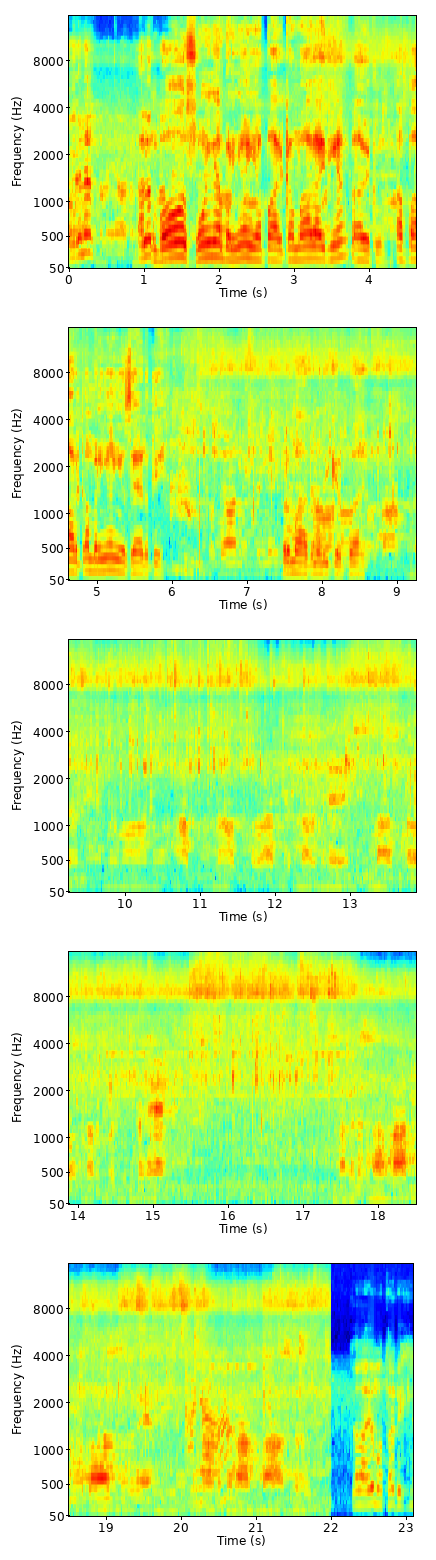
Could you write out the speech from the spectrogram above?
ਗਗਨ। ਹਲੋ। ਬਹੁਤ ਸੋਹਣੀਆਂ ਬਣੀਆਂ ਹੋਈਆਂ ਪਾਰਕਾਂ ਮਹਾਰਾਜ ਦੀਆਂ। ਆ ਵੇਖੋ ਆ ਪਾਰਕਾਂ ਬਣੀਆਂ ਹੋਈਆਂ ਸਾਈਡ ਤੇ। ਪ੍ਰਮਾਤਮਾ ਦੀ ਕਿਰਪਾ ਹੈ। ਆਇਓ ਮੱਥਾ ਟੇਕੀ।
